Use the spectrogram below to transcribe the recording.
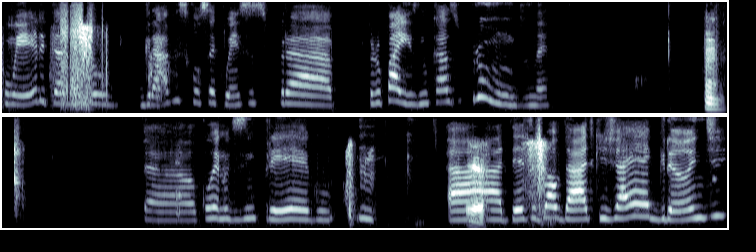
com ele trazendo graves consequências para o país, no caso, para o mundo, né? Hum. Tá ocorrendo desemprego, a é. desigualdade que já é grande.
